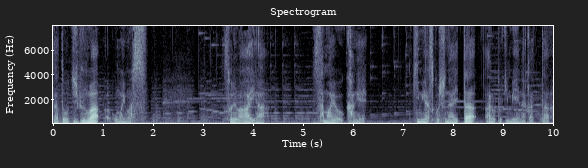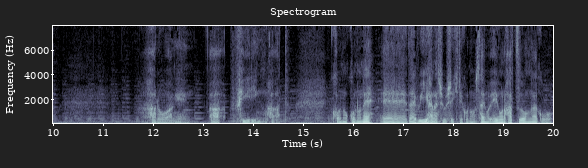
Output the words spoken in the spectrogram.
だと自分は思います。それは愛がさまよう影君は少し泣いたあの時見えなかった Hello, Again a feeling heart この子のね、えー、だいぶいい話をしてきてこの最後英語の発音がこ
